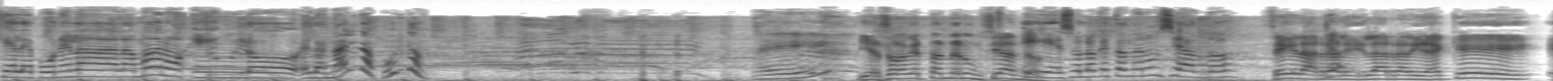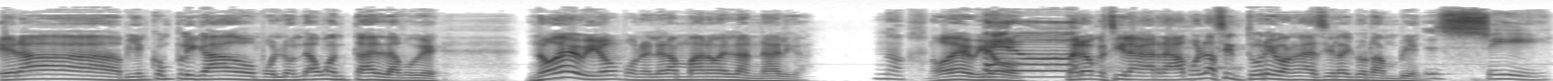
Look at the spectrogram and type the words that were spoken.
que le pone la, la mano en, lo, en las nalgas, punto. Y eso es lo que están denunciando. Y eso es lo que están denunciando. Sí, la, reali- la realidad es que era bien complicado por dónde aguantarla, porque no debió ponerle las manos en las nalgas. No. No debió. Pero- Pero que si la agarraba por la cintura iban a decir algo también. Sí.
